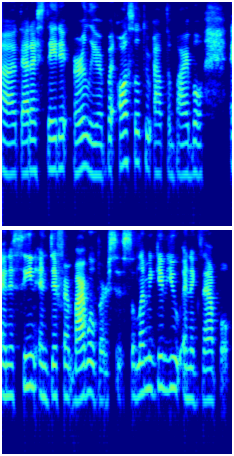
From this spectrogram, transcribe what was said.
uh, that I stated earlier, but also throughout the Bible and is seen in different Bible verses. So let me give you an example.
